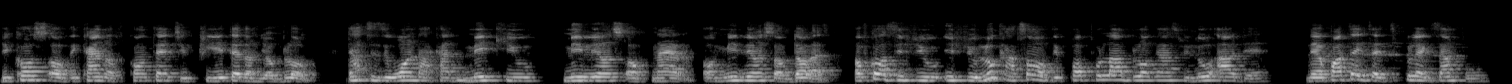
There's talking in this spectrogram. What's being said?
because of the kind of content you created on your blog. That is the one that can make you millions of naira or millions of dollars. Of course, if you if you look at some of the popular bloggers we know out there, Neil Patel is a typical example.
